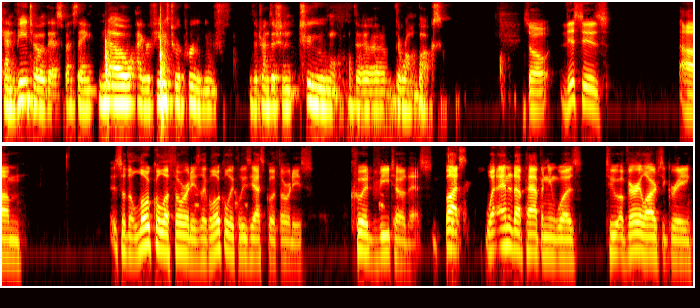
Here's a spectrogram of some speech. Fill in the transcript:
can veto this by saying, "No, I refuse to approve the transition to the the Roman books." So this is um so the local authorities, like local ecclesiastical authorities could veto this. But Yes. what ended up happening was to a very large degree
